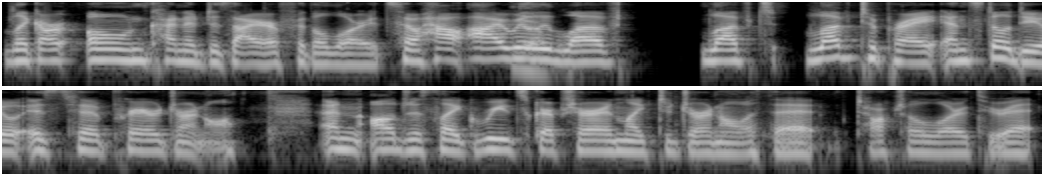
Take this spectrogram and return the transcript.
like our own kind of desire for the Lord. So how I really Yeah. loved loved loved to pray and still do is to prayer journal and i'll just like read scripture and like to journal with it talk to the lord through it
